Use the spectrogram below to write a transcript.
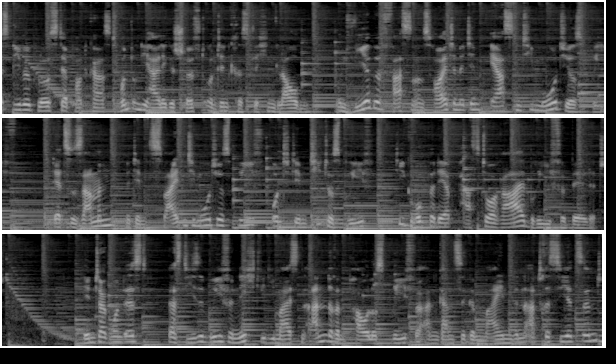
Hier ist Bibel Plus, der Podcast rund um die Heilige Schrift und den christlichen Glauben. Und wir befassen uns heute mit dem ersten Timotheusbrief, der zusammen mit dem zweiten Timotheusbrief und dem Titusbrief die Gruppe der Pastoralbriefe bildet. Hintergrund ist, dass diese Briefe nicht wie die meisten anderen Paulusbriefe an ganze Gemeinden adressiert sind,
